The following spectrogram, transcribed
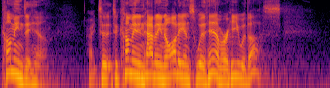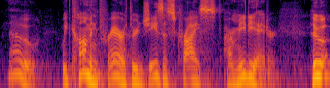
coming to Him, right? to, to coming and having an audience with Him or He with us. No, we come in prayer through Jesus Christ, our mediator, who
